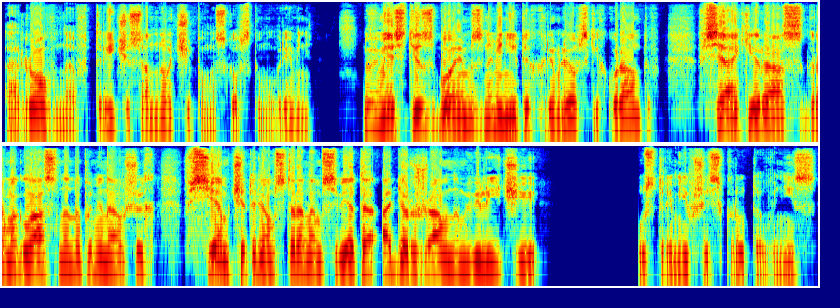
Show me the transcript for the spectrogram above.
А ровно в три часа ночи по московскому времени вместе с боем знаменитых кремлевских курантов, всякий раз громогласно напоминавших всем четырем сторонам света о державном величии устремившись круто вниз,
